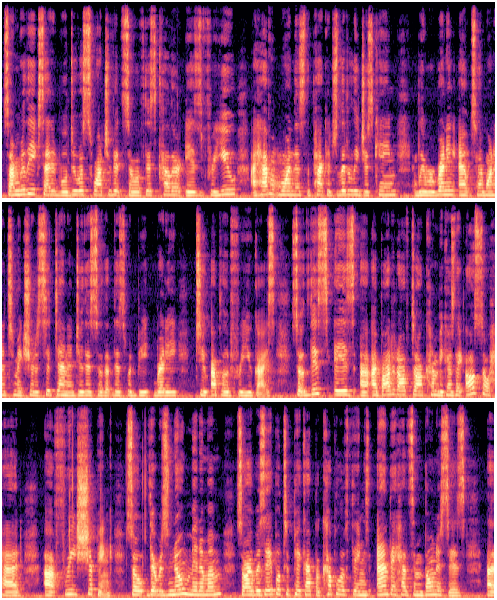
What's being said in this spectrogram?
So I'm really excited. We'll do a swatch of it. So if this color is for you I haven't worn this. The package literally just came and we were running out so I wanted to make sure to sit down and do this so that this would be ready to upload for you guys. So this is uh, I bought it off .com because they also have had uh, free shipping. So there was no minimum. So I was able to pick up a couple of things and they had some bonuses. Uh,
